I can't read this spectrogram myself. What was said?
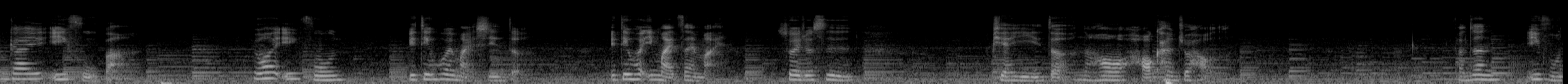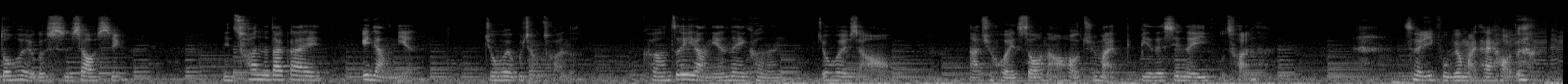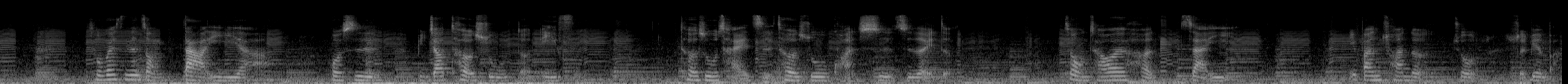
应该衣服吧，因为衣服一定会买新的，一定会一买再买，所以就是便宜的，然后好看就好了。反正衣服都会有个时效性，你穿了大概一两年就会不想穿了，可能这一两年内可能就会想要拿去回收，然后去买别的新的衣服穿。所以衣服不用买太好的，除非是那种大衣呀，或是比较特殊的衣服，特殊材质、特殊款式之类的，这种才会很在意。一般穿的就随便吧。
